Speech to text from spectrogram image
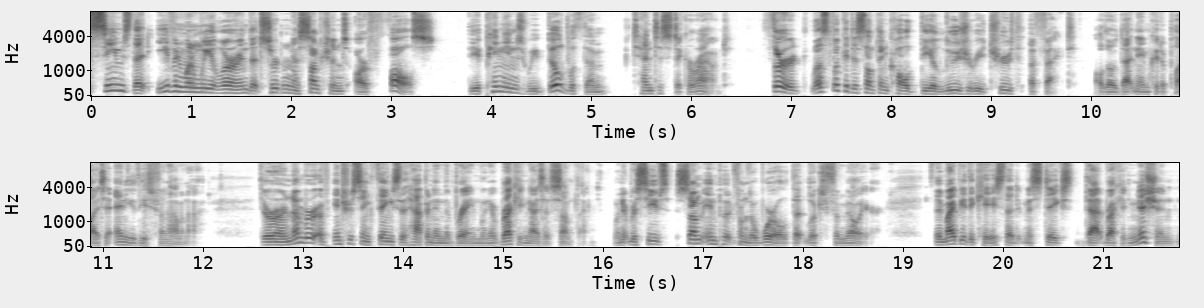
It seems that even when we learn that certain assumptions are false, the opinions we build with them tend to stick around. Third, let's look into something called the illusory truth effect, although that name could apply to any of these phenomena. There are a number of interesting things that happen in the brain when it recognizes something, when it receives some input from the world that looks familiar. It might be the case that it mistakes that recognition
